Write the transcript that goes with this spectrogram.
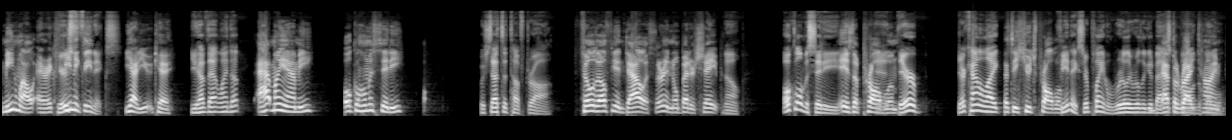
Meanwhile, Eric, Here's Phoenix. Phoenix. Yeah, do you okay? You have that lined up, At Miami, Oklahoma City, which that's a tough draw. Philadelphia, and Dallas. They're in no better shape. No, Oklahoma City Is a problem. They're they're kind of like That's a huge problem. Phoenix. They're playing really really good basketball At the right the time. bubble.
